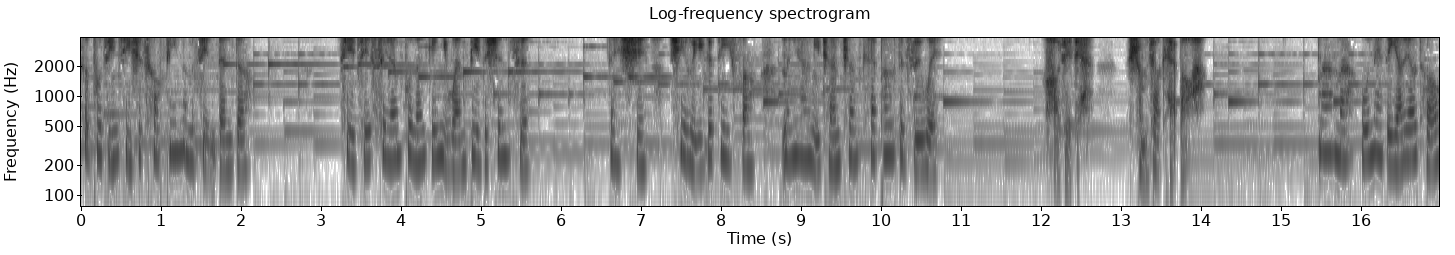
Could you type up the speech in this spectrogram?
可不仅仅是操逼那么简单的。姐姐虽然不能给你完璧的身子，但是却有一个地方能让你尝尝开包的滋味。好姐姐，什么叫开包啊？妈妈无奈的摇摇头。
